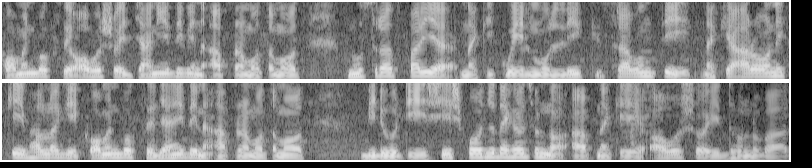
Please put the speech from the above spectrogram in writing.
কমেন্ট বক্সে অবশ্যই জানিয়ে দেবেন আপনার মতামত। নুসরাত ফারিয়া নাকি কোয়েল মল্লিক শ্রাবন্তী নাকি আরও অনেককেই ভালো লাগে? কমেন্ট বক্সে জানিয়ে দিন আপনার মতামত। ভিডিওটি শেষ পর্যন্ত দেখার জন্য আপনাকে অবশ্যই ধন্যবাদ।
